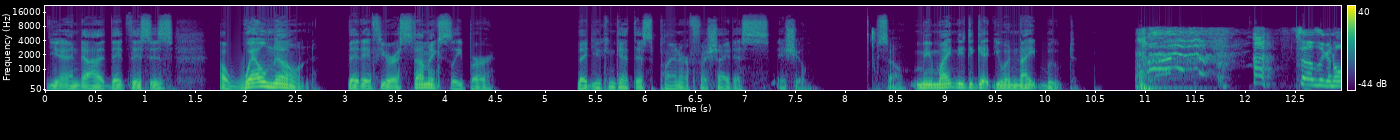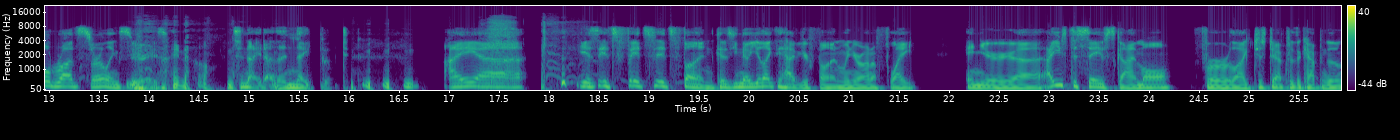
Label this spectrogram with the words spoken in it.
Yeah, and uh, that this is a well known that if you're a stomach sleeper, that you can get this plantar fasciitis issue. So we might need to get you a night boot. Sounds like an old Rod Serling series. I know. Tonight on the night boot. I uh is it's it's it's fun because you know you like to have your fun when you're on a flight and you're uh I used to save SkyMall for like just after the captain goes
